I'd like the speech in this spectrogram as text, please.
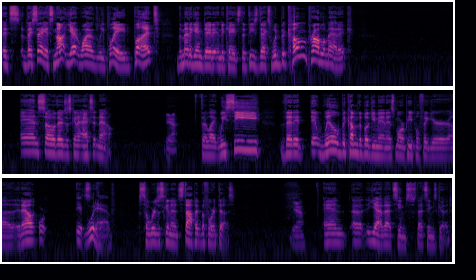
it's they say it's not yet widely played, but the metagame data indicates that these decks would become problematic, and so they're just going to exit now. Yeah. they're like we see that it it will become the boogeyman as more people figure uh, it out Or It would have. so we're just gonna stop it before it does Yeah. and uh, yeah that seems that seems good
